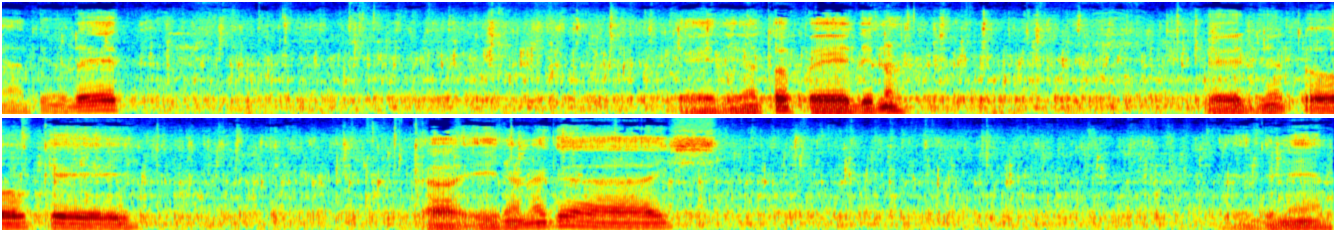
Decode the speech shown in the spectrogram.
Natin ulit. Pwede na to, pwede na. Pwede na to, okay. Kain na guys. Pwede na yan.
